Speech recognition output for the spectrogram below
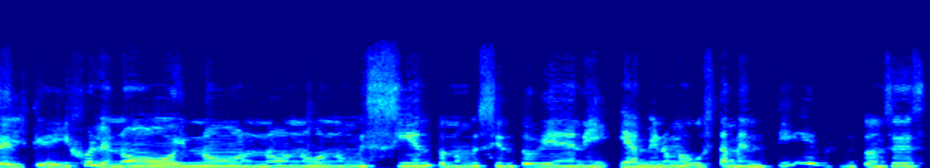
El que, híjole, no, hoy no, no, no, no me siento, no me siento bien y, a mí no me gusta mentir. Entonces,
